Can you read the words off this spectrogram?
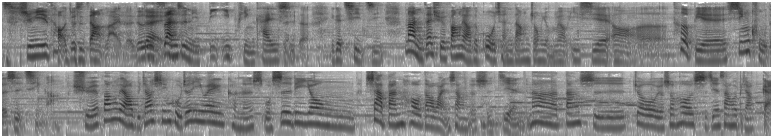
薰衣草就是这样来的，就是算是你第一瓶开始的一个契机。那你在学芳疗的过程当中，有没有一些呃特别辛苦的事情啊？学芳疗比较辛苦，就是因为可能我是利用下班后到晚上的时间，那当时就有时候时间上会比较赶。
